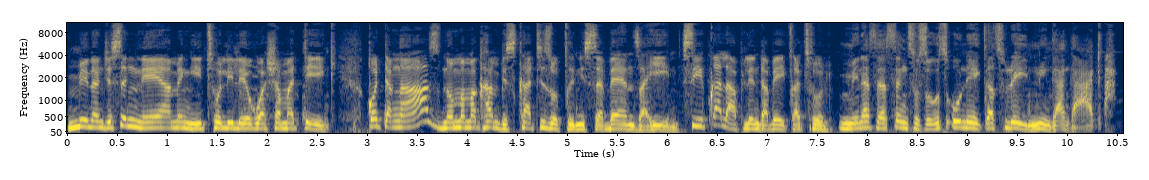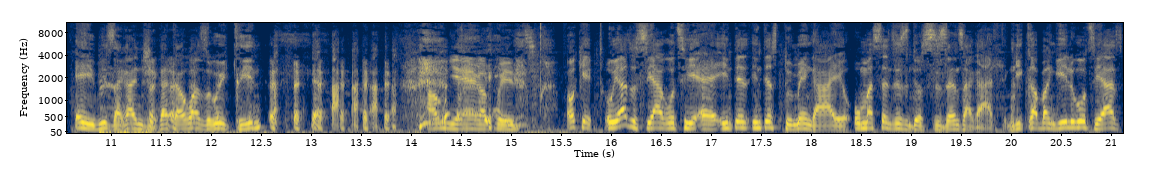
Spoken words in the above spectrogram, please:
mina nje sengineyami engiyitholile yokwasha amateki. Kodwa ngazi noma makuhamba isikhathi izogcina isebenza yini. Siqala laphi le ndaba ezicathulo Mina sesengisusa ukuthi unezicathulo eziningi kangaka. Eyibiza kanje kade akwazi ukuyigcina. awungiyeka mfethu Okay, uyazi siya ukuthi eh, into into esidume ngayo uma senza izinto sizenza kahle. Ngicabangile ukuthi yazi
